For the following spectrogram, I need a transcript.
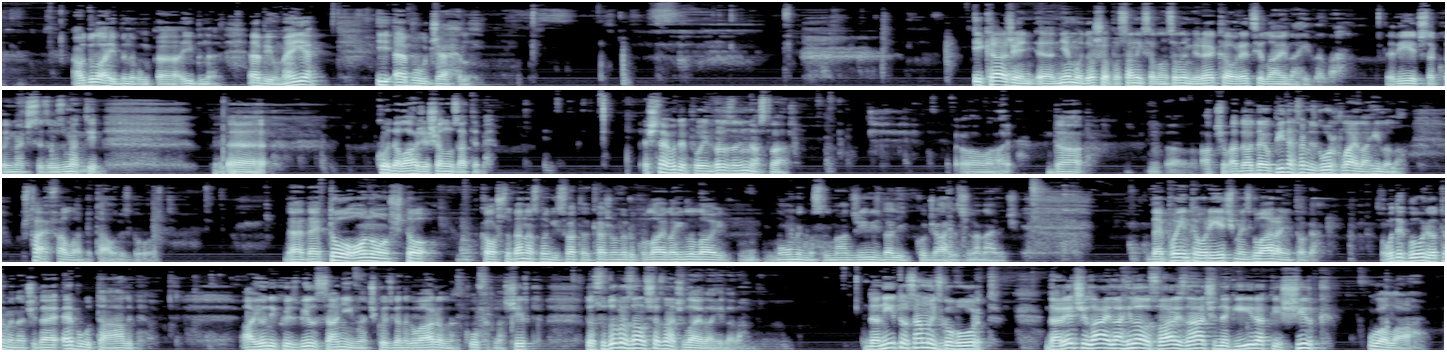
Abdullah ibn, uh, ibn Ebi Umeje i Ebu Džehl. I kaže, e, njemu je došao poslanik sallallahu alejhi ve i rekao, reci la ilaha illallah. Riječ sa kojima će se zauzmati uh, e, kod Allaha šanu za tebe. E šta je ovdje pojent? Vrlo zanimljiva stvar. Ovaj, da, da, da, da je u pitanju sam izgovoriti la ilaha illallah. Šta je fala betal izgovoriti? Da, da je to ono što, kao što danas mnogi shvatali, kažu ono ruku la ilaha illallah i mumin musliman živiš dalje ko džahilčina najveći. Da je pojenta u riječima izgovaranje toga. Ovdje govori o tome, znači, da je Ebu Talib, a i oni koji su bili sa njim, znači koji su ga nagovarali na kufr, na širk, da su dobro znali šta znači la ilaha illallah. Da nije to samo izgovoriti, da reći la ilaha illallah u stvari znači negirati širk u Allaha.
